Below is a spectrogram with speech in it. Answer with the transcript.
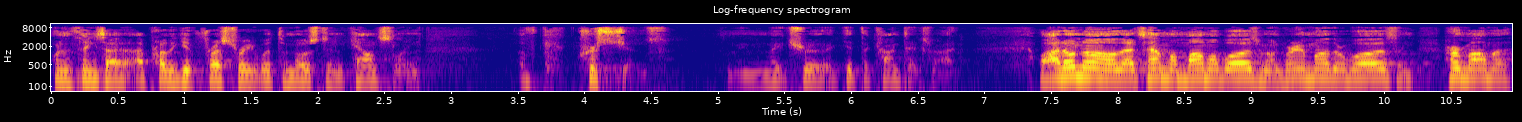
One of the things I, I probably get frustrated with the most in counseling of Christians. Let me make sure that I get the context right. Well, I don't know. That's how my mama was, my grandmother was, and her mama.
